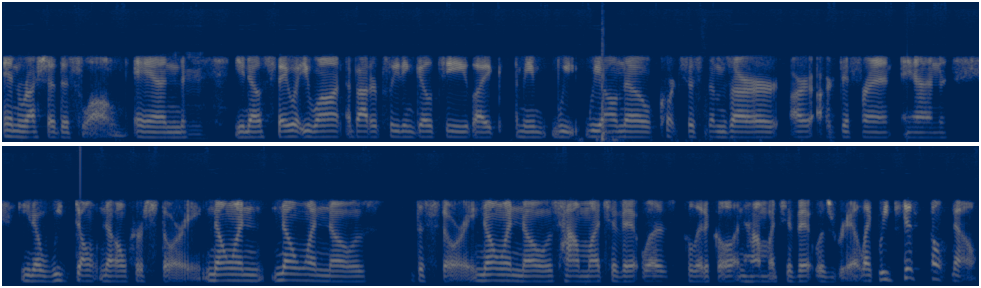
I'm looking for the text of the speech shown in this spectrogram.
in Russia this long, and. Mm-hmm you know, say what you want about her pleading guilty. Like, I mean, we we all know court systems are are are different, and you know, we don't know her story. No one no one knows the story. No one knows how much of it was political and how much of it was real. Like, we just don't know.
